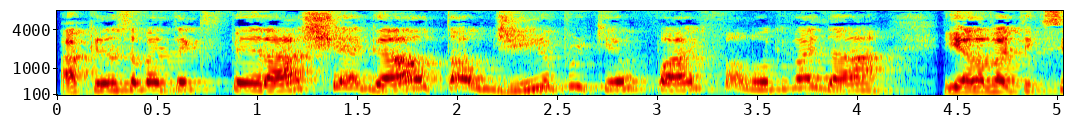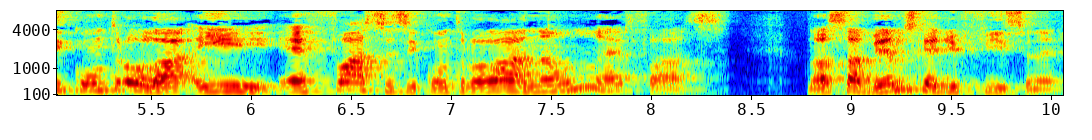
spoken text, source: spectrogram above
A criança vai ter que esperar chegar o tal dia porque o pai falou que vai dar. E ela vai ter que se controlar. E é fácil se controlar? Não, não é fácil. Nós sabemos que é difícil, né?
